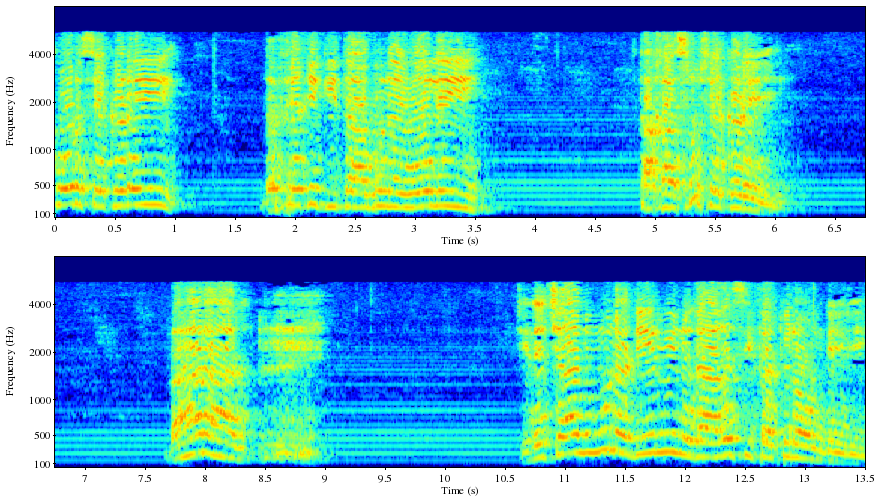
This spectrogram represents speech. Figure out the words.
کورس کړي د فقہی کتابونه ویلي تخصص کړي بهر حال چې د چا نمونه ډیر وي نو دا غ صفاتونه هم ډیری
